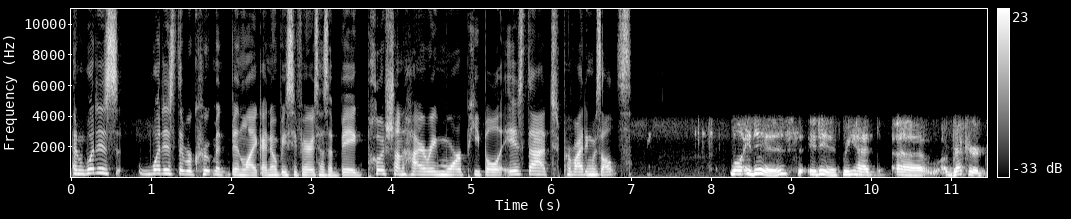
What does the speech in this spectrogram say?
And what is what is the recruitment been like? I know BC Ferries has a big push on hiring more people. Is that providing results? Well, it is. It is. We had uh, record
